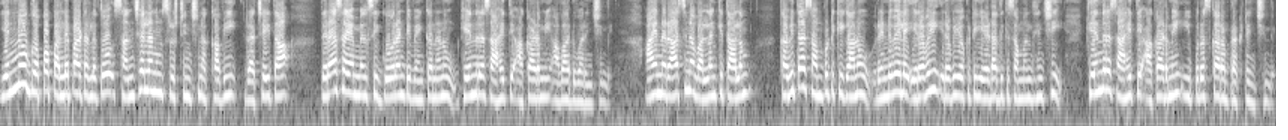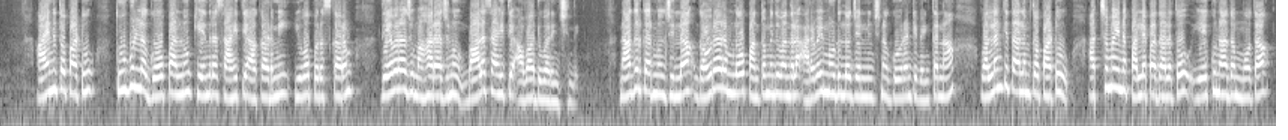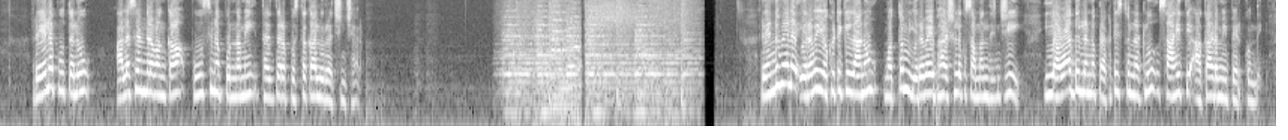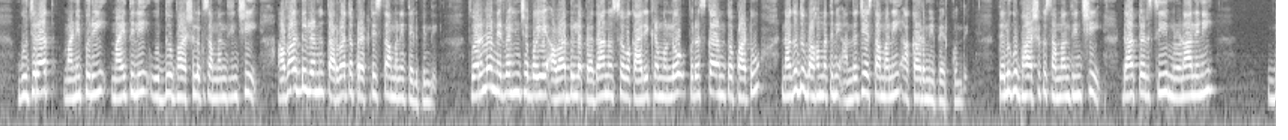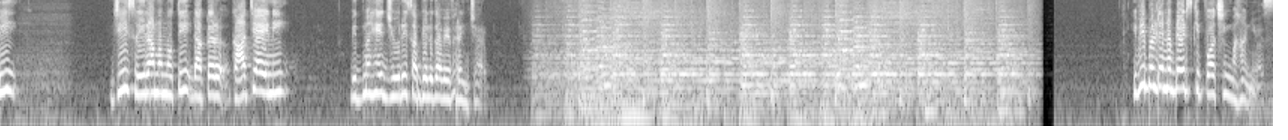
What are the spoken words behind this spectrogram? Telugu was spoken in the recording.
ఎన్నో గొప్ప పల్లెపాటలతో సంచలనం సృష్టించిన కవి రచయిత తెరాస ఎమ్మెల్సీ గోరంటి వెంకన్నను కేంద్ర సాహిత్య అకాడమీ అవార్డు వరించింది. ఆయన రాసిన వల్లంకి తాళం కవితా సంపుటికి గాను రెండు వేల ఇరవై ఇరవై ఒకటి ఏడాదికి సంబంధించి కేంద్ర సాహిత్య అకాడమీ ఈ పురస్కారం ప్రకటించింది. ఆయనతో పాటు తూగుళ్ళ గోపాల్ను కేంద్ర సాహిత్య అకాడమీ యువ పురస్కారం దేవరాజు మహారాజును బాల సాహిత్య అవార్డు వరించింది. నాగర్ కర్నూలు జిల్లా గౌరారంలో పంతొమ్మిది వందల అరవై మూడులో జన్మించిన గోరంటి వెంకన్న వల్లంకి తాళంతో పాటు అచ్చమైన పల్లె పదాలతో ఏకునాదం మోత రేలపూతలు అలసేంద్రవంక పూసిన పున్నమి తదితర పుస్తకాలు రచించారు. రెండు వేల ఇరవై ఒకటికి గాను మొత్తం ఇరవై భాషలకు సంబంధించి ఈ అవార్డులను ప్రకటిస్తున్నట్లు సాహిత్య అకాడమీ పేర్కొంది. గుజరాత్ మణిపురి మైథిలి ఉర్దూ భాషలకు సంబంధించి అవార్డులను తర్వాత ప్రకటిస్తామని తెలిపింది. త్వరలో నిర్వహించబోయే అవార్డుల ప్రధానోత్సవ కార్యక్రమంలో పురస్కారంతో పాటు నగదు బహుమతిని అందజేస్తామని అకాడమీ పేర్కొంది. తెలుగు భాషకు సంబంధించి doctor C. Mrinalini B. G. Sriramamurthy doctor Katyayani Vidmahe jury సభ్యులుగా వివరించారు. ఇవి bulletin updates. Keep watching Maha news.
